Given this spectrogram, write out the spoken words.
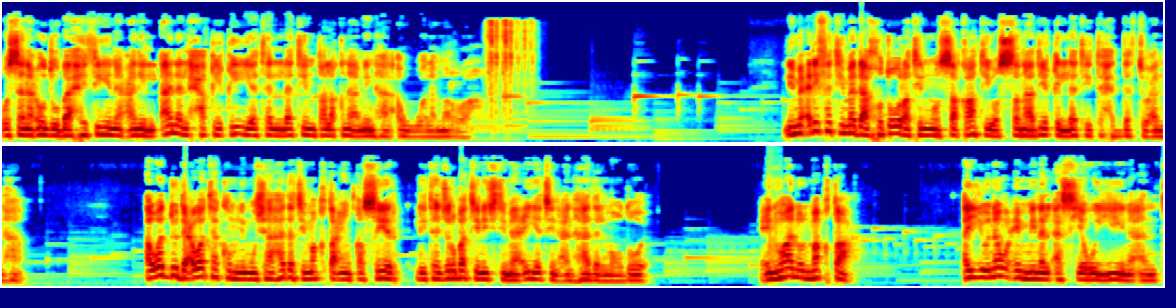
وسنعود باحثين عن الأنا الحقيقية التي انطلقنا منها أول مرة. لمعرفة مدى خطورة الملصقات والصناديق التي تحدثت عنها. أود دعوتكم لمشاهدة مقطع قصير لتجربة اجتماعية عن هذا الموضوع. عنوان المقطع: أي نوع من الآسيويين أنت؟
